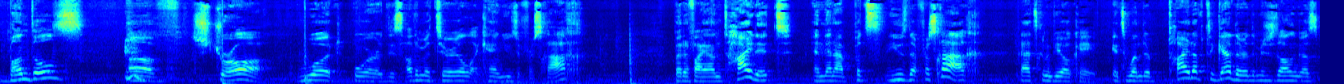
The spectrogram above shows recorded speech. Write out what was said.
bundles of straw, wood, or this other material. I can't use it for schach, but if I untied it and then I put use that for schach, that's gonna be okay. It's when they're tied up together. The Mishnah is telling us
